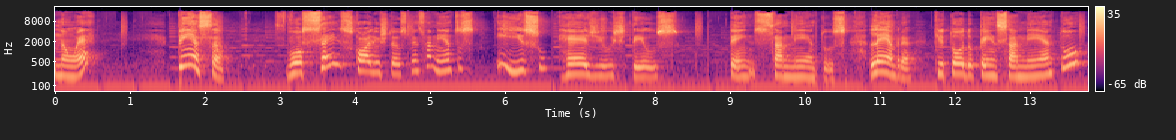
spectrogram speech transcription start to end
não é? Pensa, você escolhe os teus pensamentos e isso rege os teus pensamentos. Lembra que todo pensamento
